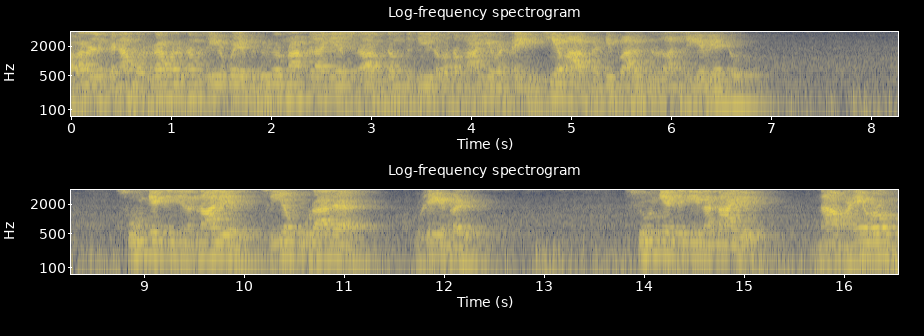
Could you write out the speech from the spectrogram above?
அவர்களுக்கு நாம் வருஷா வருஷம் செய்யக்கூடிய பிதுர்கர்மாக்களாகிய சிராப்தம் திதி ரவசம் ஆகியவற்றை நிச்சயமாக கண்டிப்பாக இன்றுதான் செய்ய வேண்டும். சூன்ய திதி நன்னாளில் செய்யக்கூடாத விஷயங்கள். சூன்ய திதி நன்னாளில் நாம் அனைவரும்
